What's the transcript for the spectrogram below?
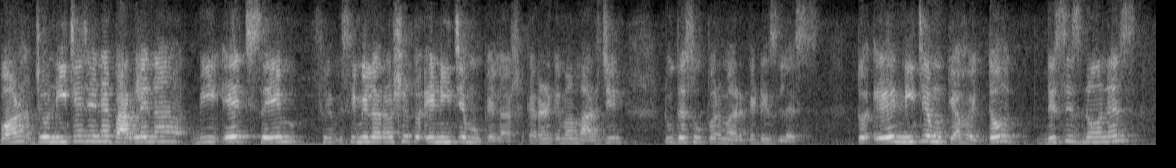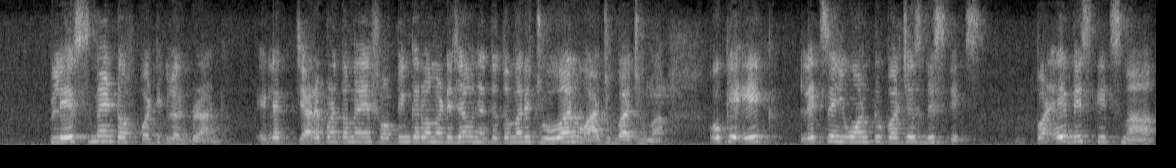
પણ જો નીચે જઈને પાર્લેના બી એ જ સેમ સિમિલર હશે, તો એ નીચે મૂકેલા હશે. કારણ કે એમાં margin to the supermarket is less તો એ નીચે મૂક્યા હોય તો this is known as placement of particular brand એટલે જ્યારે પણ તમે શોપિંગ કરવા માટે જાઓ ને, તો તમારે જોવાનું આજુબાજુમાં. ઓકે એક let's say you want to purchase biscuits પણ એ બિસ્કિટ્સમાં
